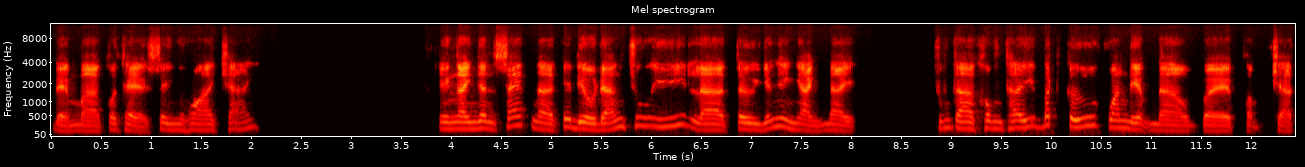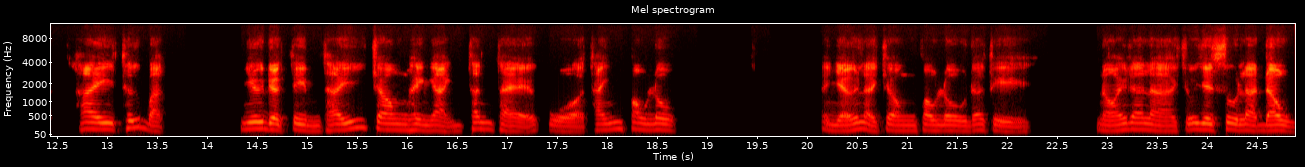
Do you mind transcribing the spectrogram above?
để mà có thể sinh hoa trái thì ngài nhận xét là cái điều đáng chú ý là từ những hình ảnh này chúng ta không thấy bất cứ quan niệm nào về phẩm chất hay thứ bậc như được tìm thấy trong hình ảnh thân thể của thánh Phaolô. Nhớ là trong Phaolô đó thì nói đó là Chúa Giêsu là đầu,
